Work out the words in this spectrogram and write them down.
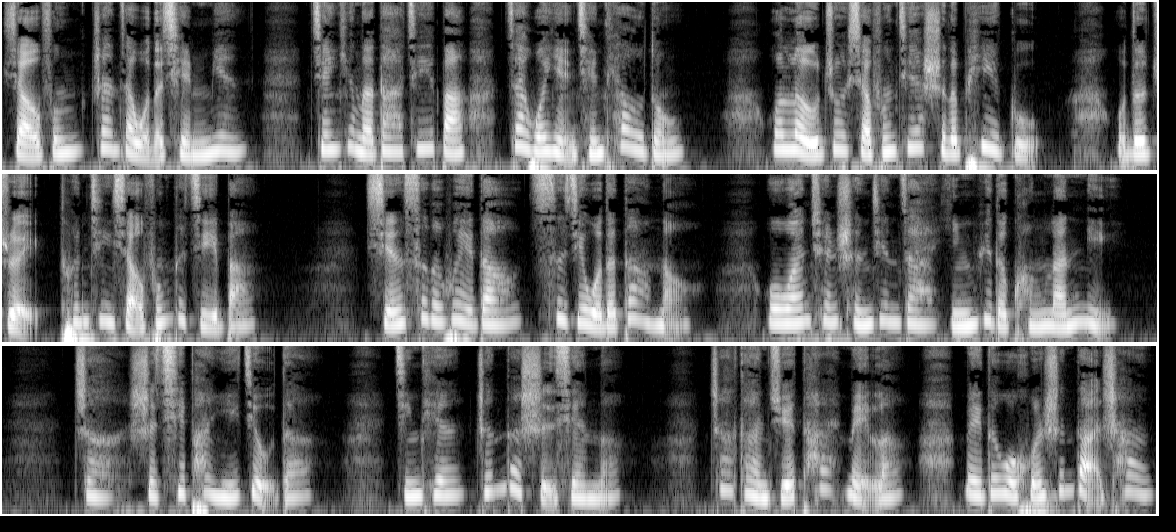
小峰站在我的前面，坚硬的大鸡巴在我眼前跳动。我搂住小峰结实的屁股，我的嘴吞进小峰的鸡巴，咸涩的味道刺激我的大脑。我完全沉浸在淫欲的狂澜里，这是期盼已久的，今天真的实现了，这感觉太美了，美得我浑身打颤。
